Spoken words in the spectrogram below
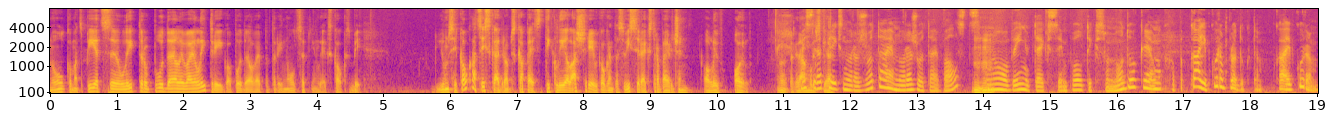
0,5 litru pudeli vai litrīgo pudeli, vai pat arī 0,7 liekas kaut kas bija. Jums ir kaut kāds izskaidrojums, kāpēc tik liela atšķirība, kaut gan tas viss ir extra virgin olive oil. Nu, Viss ir angliski, jā. atkarīgs no ražotājiem, no ražotāja valsts, mm -hmm. no viņu teiksim, politikas un nodokļiem. Nu, kā, kā jebkuram produktam, kā jebkuram.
